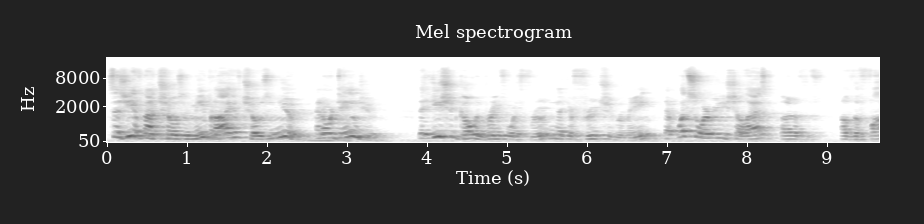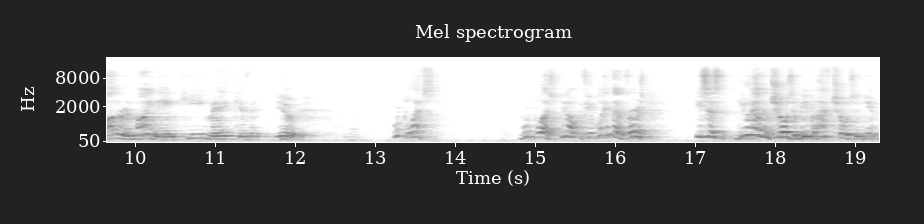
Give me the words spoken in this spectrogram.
says, Ye have not chosen me, but I have chosen you and ordained you, that ye should go and bring forth fruit, and that your fruit should remain, that whatsoever ye shall ask out of the, of the Father in my name, he may give it you. We're blessed. We're blessed. You know, if you look at that verse, he says, You haven't chosen me, but I've chosen you.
